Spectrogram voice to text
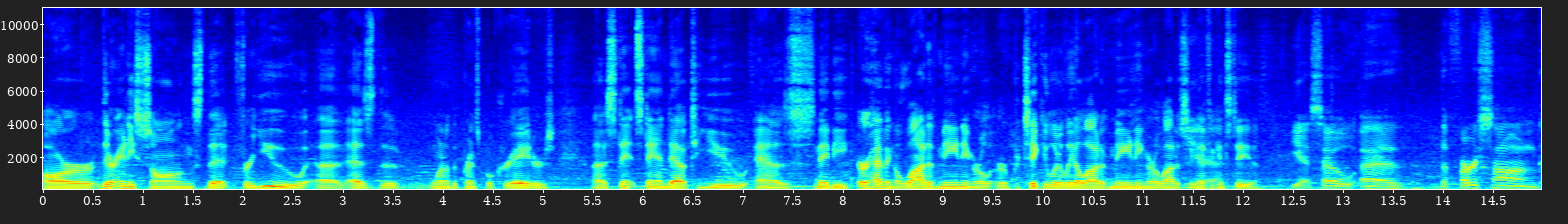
are there any songs that for you uh, as the one of the principal creators uh, sta- stand out to you as maybe or having a lot of meaning or, or particularly a lot of meaning or a lot of Yeah. significance to you? Yeah. So uh, the first song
